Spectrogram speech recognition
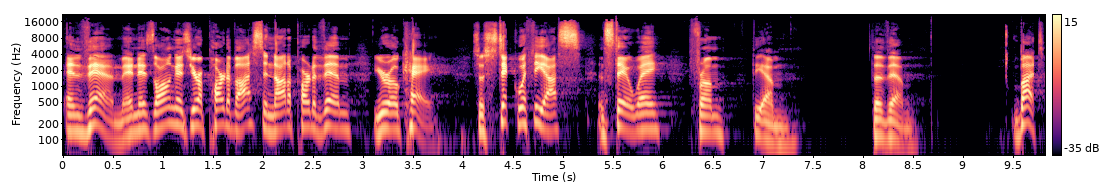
and them, and as long as you're a part of us and not a part of them, you're okay. So stick with the us and stay away from the M, the them. But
